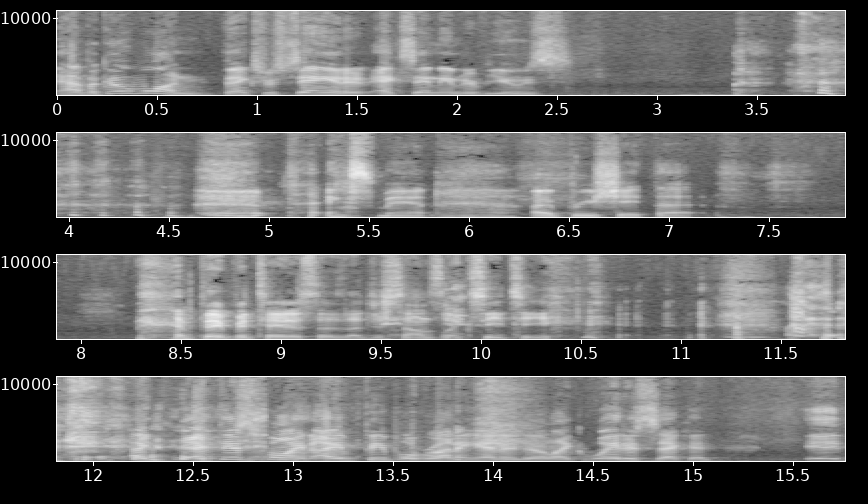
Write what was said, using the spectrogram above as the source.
Have a good one. Thanks for staying at XN Interviews. thanks, man. I appreciate that. Big Potato says that just sounds like CT. I, at this point, I have people running in and they're like, "Wait a second, it,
